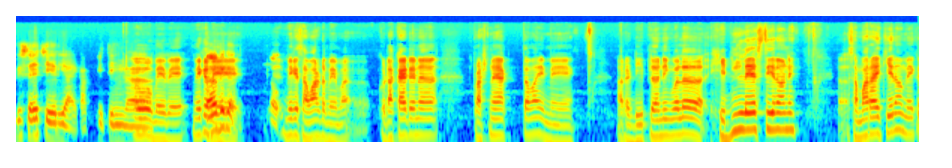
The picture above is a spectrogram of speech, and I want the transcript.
රිසර්චේරයා එකක්. ඉතිං මේක මේක සමරට මේ ගොඩක් අයට එන ප්‍රශ්නයක් තමයි මේ අර ඩීප්ලර්නිං වල හිඩන් ලේස් තියෙනවානේ. සමරයි කියන මේක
